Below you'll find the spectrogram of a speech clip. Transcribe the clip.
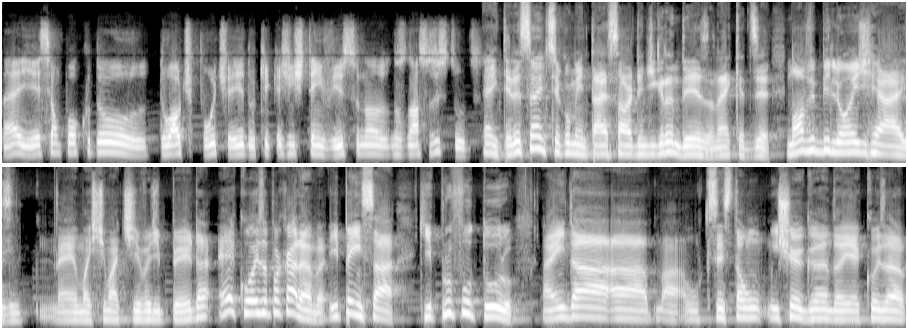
né, e esse é um pouco do, do output aí, do que, que a gente tem visto no, nos nossos estudos. É interessante você comentar essa ordem de grandeza, né, quer dizer, 9 bilhões de reais, né, uma estimativa de perda, é coisa pra caramba. E pensar que pro futuro, ainda a, a, o que vocês estão enxergando aí é coisa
